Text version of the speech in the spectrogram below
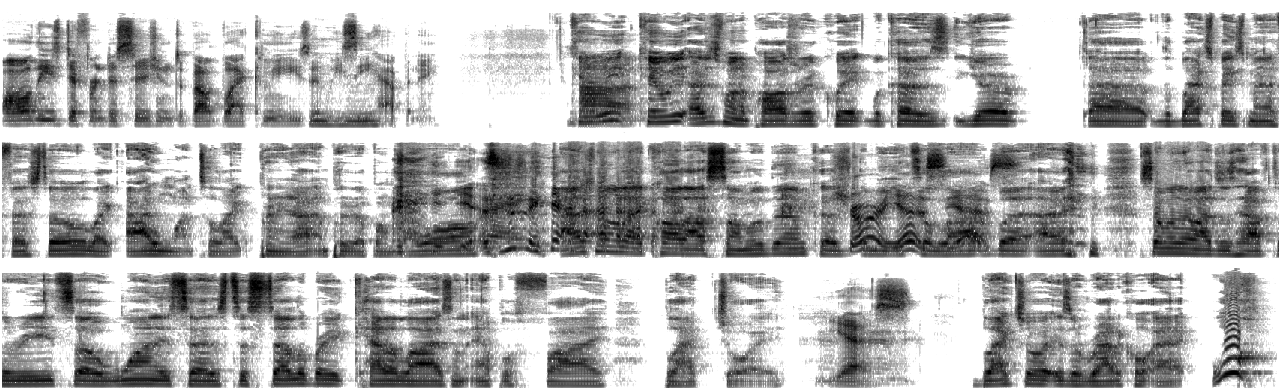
all these different decisions about black communities that we see happening. Can Uh, we? Can we? I just want to pause real quick because your uh the Black Space Manifesto, like I want to like print it out and put it up on my wall. Yes. I just want to like call out some of them because Sure, I mean, it's a lot, yes. but I some of them I just have to read. So one, it says to celebrate, catalyze, and amplify Black joy. yes. Black joy is a radical act. Woo!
